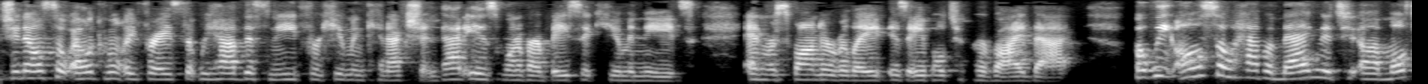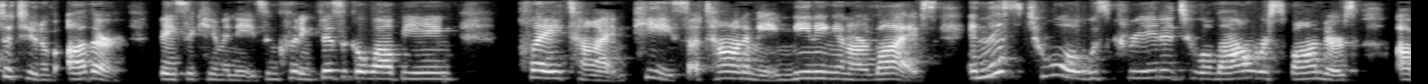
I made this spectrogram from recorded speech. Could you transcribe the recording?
Janell so eloquently phrased that we have this need for human connection. That is one of our basic human needs, and Responder Relate is able to provide that. But we also have a magnitude, uh, a multitude of other basic human needs, including physical well-being, playtime, peace, autonomy, meaning in our lives. And this tool was created to allow responders a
